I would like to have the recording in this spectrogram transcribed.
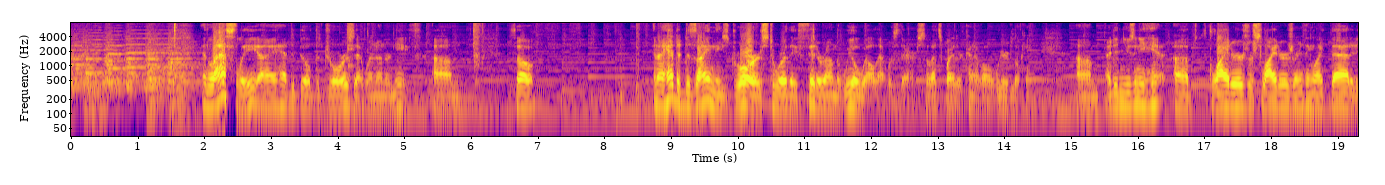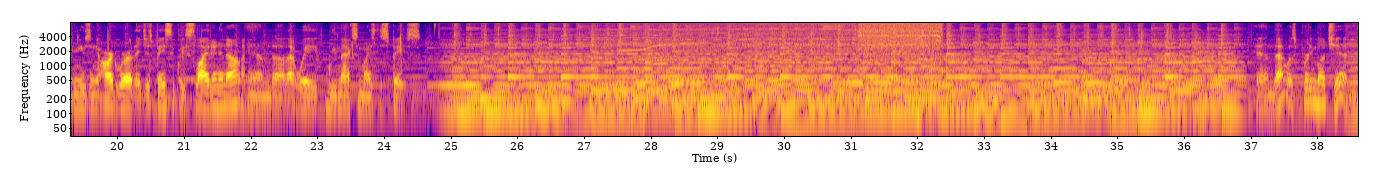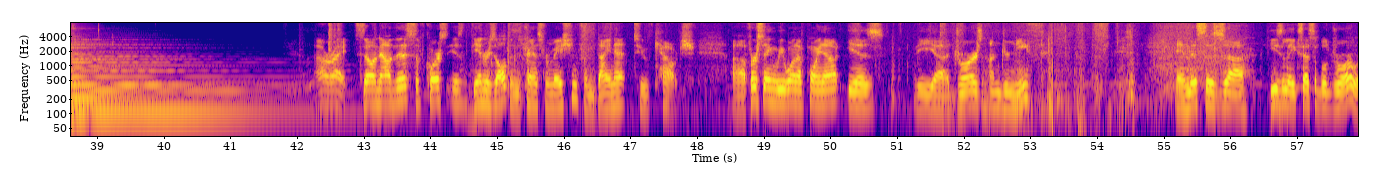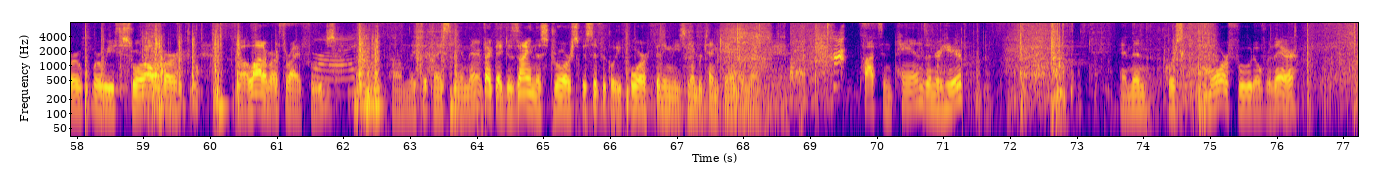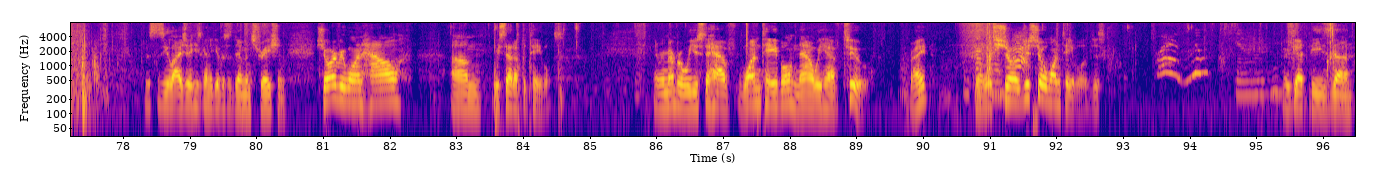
And lastly, I had to build the drawers that went underneath. Um, so, and I had to design these drawers to where they fit around the wheel well that was there. So that's why they're kind of all weird looking. Um, I didn't use any uh, gliders or sliders or anything like that. I didn't use any hardware. They just basically slide in and out, and uh, that way we maximize the space. And that was pretty much it. All right, so now this, of course, is the end result and the transformation from dinette to couch. Uh, first thing we want to point out is the uh, drawers underneath. And this is uh, easily accessible drawer where, where we store all of our, a lot of our Thrive foods. Um, they fit nicely in there. In fact, I designed this drawer specifically for fitting these number 10 cans in there. Pots and pans under here. And then, of course, more food over there. This is Elijah. He's going to give us a demonstration. Show everyone how um, we set up the tables. And remember, we used to have one table. Now we have two, right? So let's show, just show one table. Just we've got these uh,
